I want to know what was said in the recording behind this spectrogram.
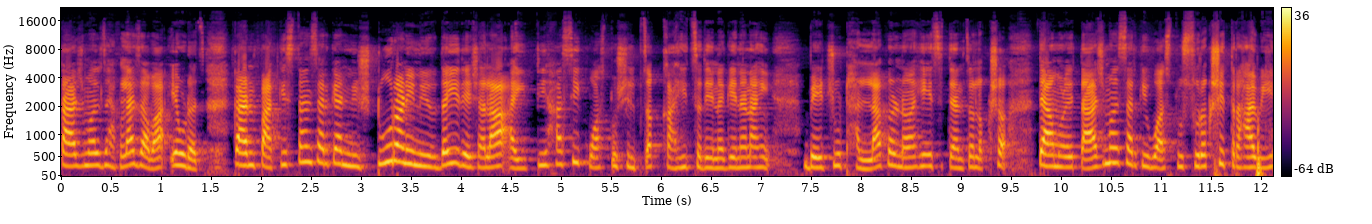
ताजमहल झाकला जावा एवढंच. कारण पाकिस्तान पाकिस्तानसारख्या निष्ठूर आणि निर्दयी देशाला ऐतिहासिक वास्तुशिल्पचं काहीच देणं घेणं नाही. बेचूट हल्ला करणं हेच त्यांचं लक्ष त्यामुळे ताजमहलसारखी वास्तू सुरक्षित राहावी.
